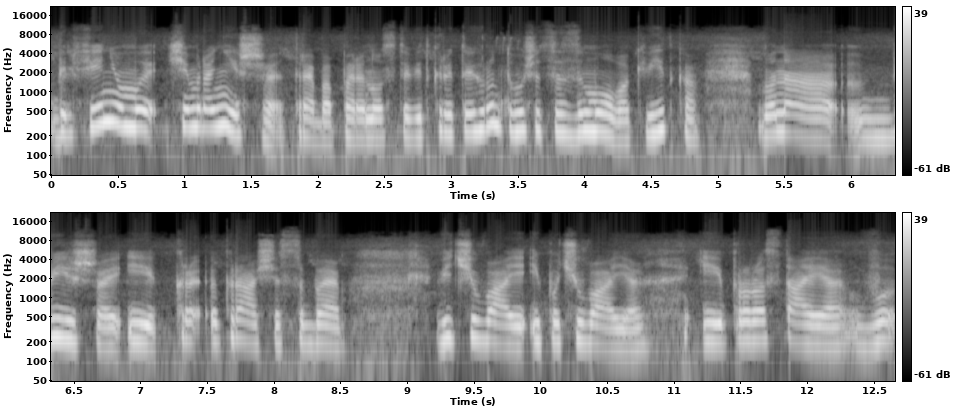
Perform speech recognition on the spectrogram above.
дельфініуми чим раніше треба переносити в відкритий ґрунт, тому що це зимова квітка, вона більше і кра- краще себе відчуває і почуває, і проростає в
